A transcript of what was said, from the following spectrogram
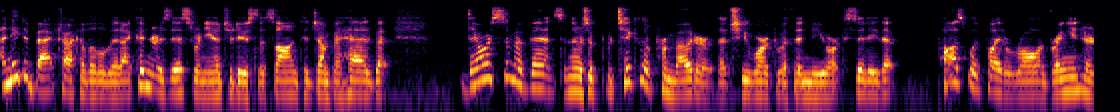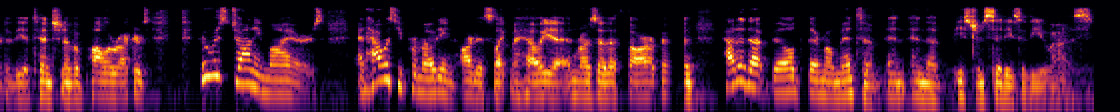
I need to backtrack a little bit. I couldn't resist when you introduced the song to jump ahead, but there were some events and there was a particular promoter that she worked with in New York City that possibly played a role in bringing her to the attention of Apollo Records. Who was Johnny Myers, and how was he promoting artists like Mahalia and Rosetta Tharpe, and how did that build their momentum in, in the eastern cities of the U.S.?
